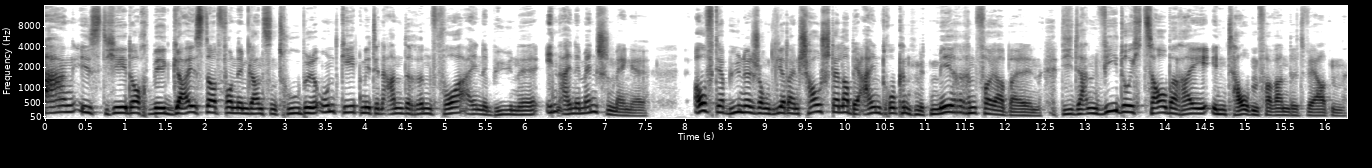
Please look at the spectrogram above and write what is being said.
Aang ist jedoch begeistert von dem ganzen Trubel und geht mit den anderen vor eine Bühne in eine Menschenmenge. Auf der Bühne jongliert ein Schausteller beeindruckend mit mehreren Feuerballen, die dann wie durch Zauberei in Tauben verwandelt werden.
